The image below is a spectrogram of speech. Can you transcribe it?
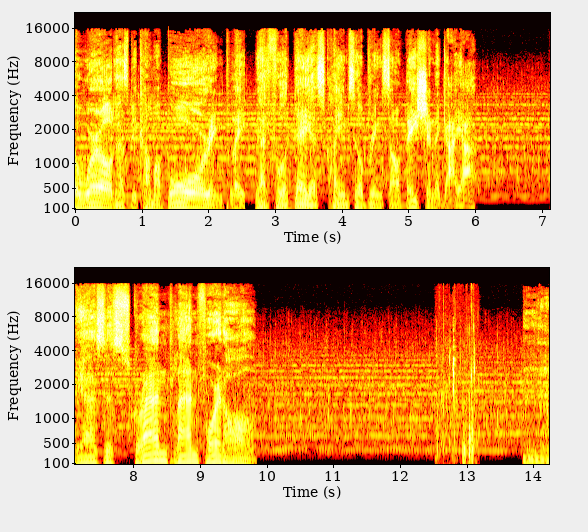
The world has become a boring place. Yet Fuldeus claims he'll bring salvation to Gaia. He has this grand plan for it all. Hmm.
